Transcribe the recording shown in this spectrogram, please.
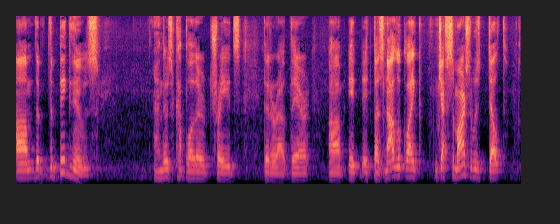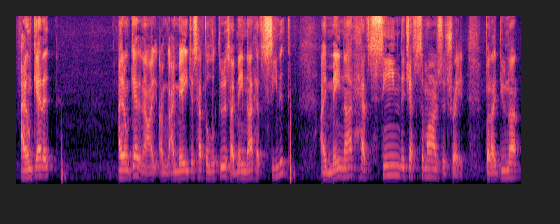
Um, the the big news, and there's a couple other trades that are out there. Um, it it does not look like Jeff Samardzija was dealt. I don't get it. I don't get it. Now I, I may just have to look through this. I may not have seen it. I may not have seen the Jeff Samardzija trade, but I do not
